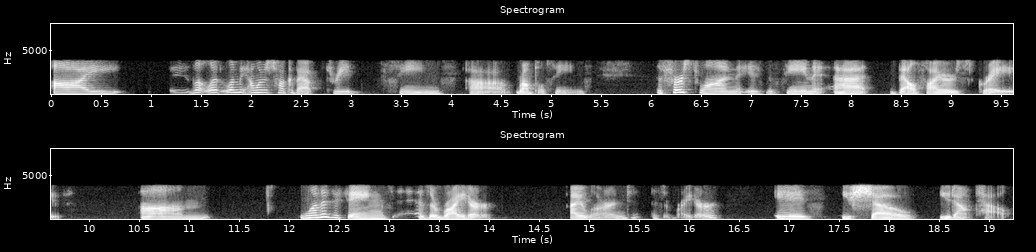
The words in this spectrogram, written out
I let, let, let, me. I want to talk about three scenes, uh, Rumple scenes. The first one is the scene at Baelfire's grave. Um, one of the things as a writer I learned as a writer is you show, you don't tell.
